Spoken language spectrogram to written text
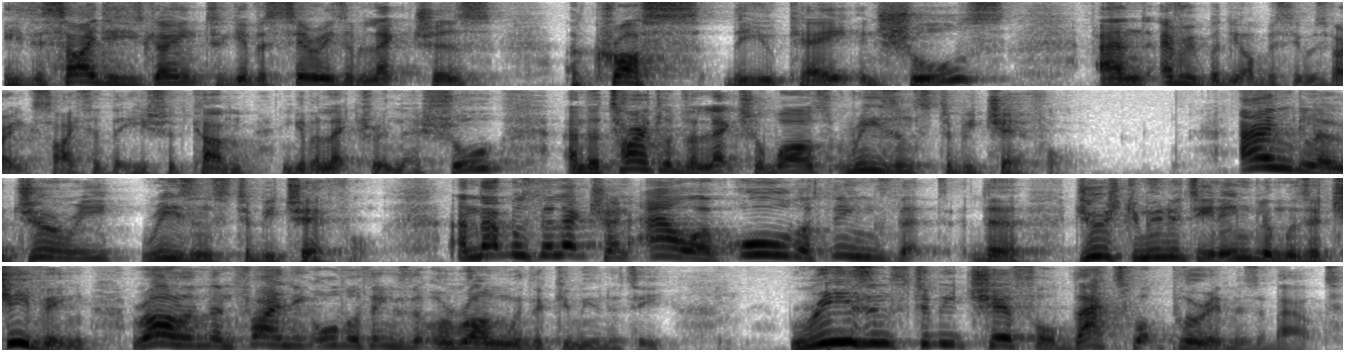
he decided he's going to give a series of lectures across the UK in shuls. And everybody obviously was very excited that he should come and give a lecture in their shul. And the title of the lecture was Reasons to be Cheerful. Anglo Jewry Reasons to be Cheerful. And that was the lecture, an hour of all the things that the Jewish community in England was achieving, rather than finding all the things that were wrong with the community. Reasons to be cheerful, that's what Purim is about.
